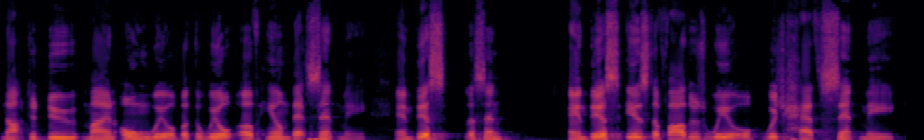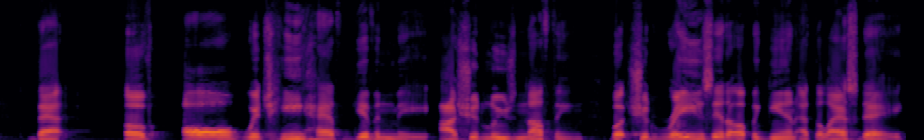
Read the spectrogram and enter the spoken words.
not to do mine own will, but the will of him that sent me. And this, listen, and this is the Father's will which hath sent me, that of all which he hath given me, I should lose nothing, but should raise it up again at the last day.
